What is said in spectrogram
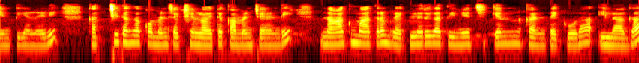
ఏంటి అనేది ఖచ్చితంగా కామెంట్ సెక్షన్లో అయితే కమెంట్ చేయండి. నాకు మాత్రం రెగ్యులర్గా తినే చికెన్ కంటే కూడా ఇలాగా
